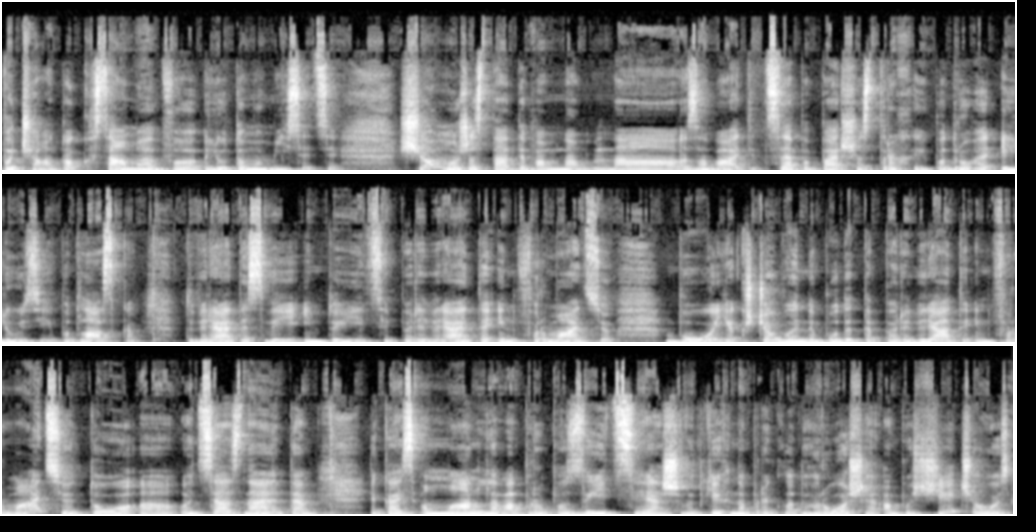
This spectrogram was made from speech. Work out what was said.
Початок саме в лютому місяці. Що може стати вам на, на заваді? Це, по-перше, страхи, по-друге, ілюзії. Будь ласка, довіряйте своїй інтуїції, перевіряйте інформацію. Бо якщо ви не будете перевіряти інформацію, то е, оця, знаєте, якась оманлива пропозиція швидких, наприклад, грошей або ще чогось,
